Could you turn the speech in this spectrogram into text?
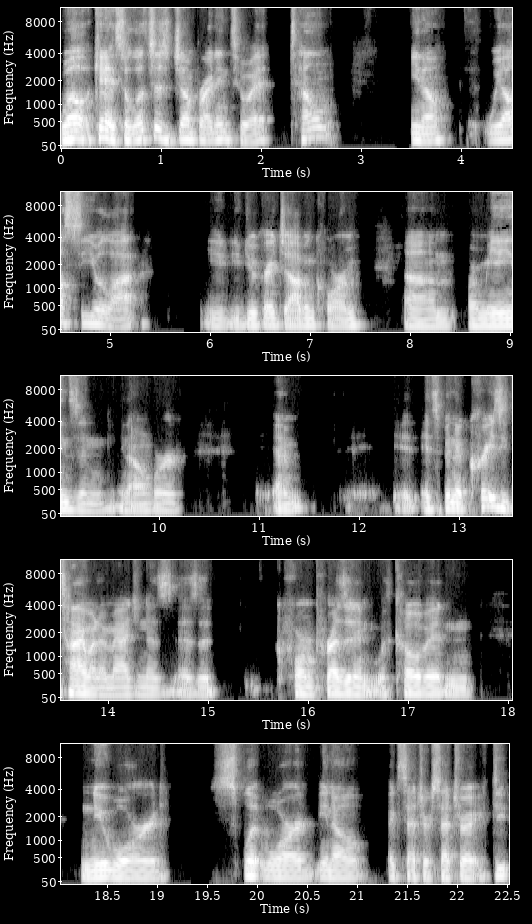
Well, okay, so let's just jump right into it. Tell, you know, we all see you a lot. You you do a great job in quorum um, or meetings, and you know we're and it, has been a crazy time, I'd imagine, as as a former president with COVID and new ward, split ward, you know, et cetera, et cetera. Do,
